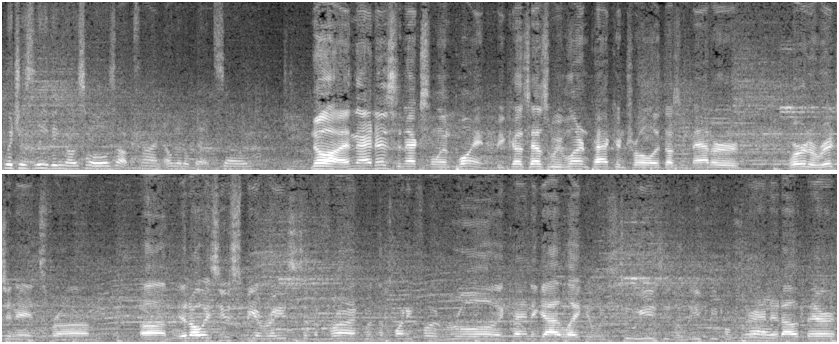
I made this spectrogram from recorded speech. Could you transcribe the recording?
which is leaving those holes up front a little bit. So No, and that is an excellent point because as we've learned pack control, it doesn't matter where it originates from. Um, it always used to be a race to the front with the 20-foot rule. It kind of got like it was too easy to leave people stranded Right. out there.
